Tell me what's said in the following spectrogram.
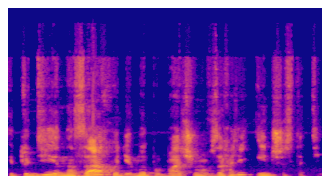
І тоді на Заході ми побачимо взагалі інші статті.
